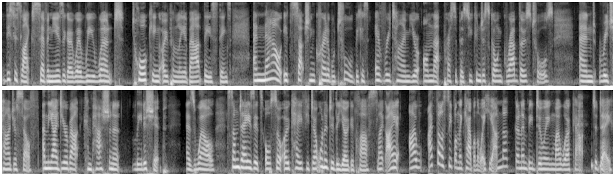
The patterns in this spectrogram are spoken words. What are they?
this is like seven years ago where we weren't talking openly about these things. And now it's such an incredible tool because every time you're on that precipice, you can just go and grab those tools and recharge yourself. And the idea about compassionate leadership as well. Some days it's also okay if you don't want to do the yoga class. Like I I I fell asleep on the cab on the way here. I'm not going to be doing my workout today.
